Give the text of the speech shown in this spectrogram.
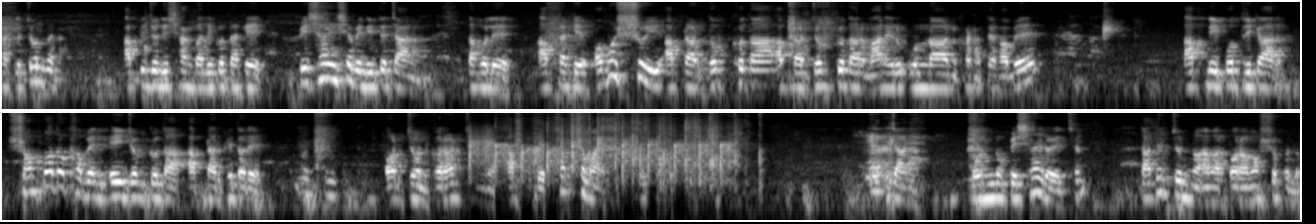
থাকলে চলবে না। আপনি যদি সাংবাদিকতাকে পেশা হিসেবে নিতে চান, তাহলে আপনাকে অবশ্যই আপনার দক্ষতা, আপনার যোগ্যতার মানের উন্নয়ন ঘটাতে হবে। আপনি পত্রিকার সম্পাদক হবেন এই যোগ্যতা আপনার ভিতরে অর্জন করার জন্য আপনাকে সবসময় যারা অন্য পেশায় রয়েছেন, তাদের জন্য আমার পরামর্শ হলো,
